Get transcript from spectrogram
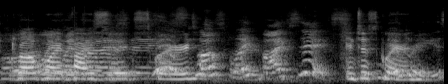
12.56 squared. 12.56. Inches squared.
